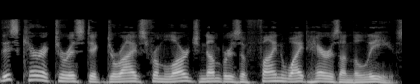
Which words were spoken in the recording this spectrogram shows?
This characteristic derives from large numbers of fine white hairs on the leaves.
